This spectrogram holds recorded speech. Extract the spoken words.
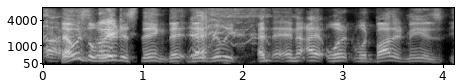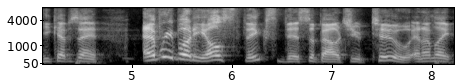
Uh, That was the Like- weirdest thing. They they really and and I what what bothered me is he kept saying everybody else thinks this about you too, and I'm like,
